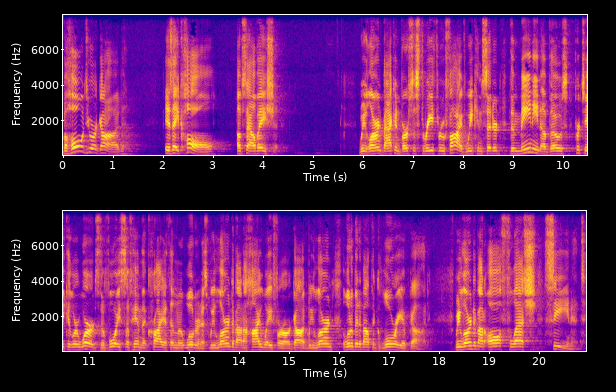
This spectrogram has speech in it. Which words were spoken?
Behold, your God is a call of salvation. We learned back in verses 3 through 5, we considered the meaning of those particular words, the voice of him that crieth in the wilderness. We learned about a highway for our God. We learned a little bit about the glory of God. We learned about all flesh seeing it.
